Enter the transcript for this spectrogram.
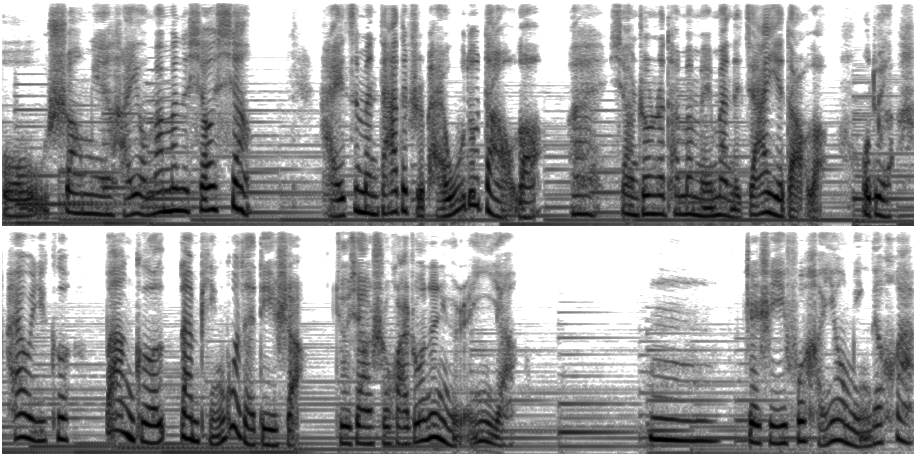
哦，上面还有妈妈的肖像，孩子们搭的纸牌屋都倒了，哎，象征着他们美满的家也倒了。哦，对了，还有一个半个烂苹果在地上，就像是画中的女人一样。嗯，这是一幅很有名的画，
